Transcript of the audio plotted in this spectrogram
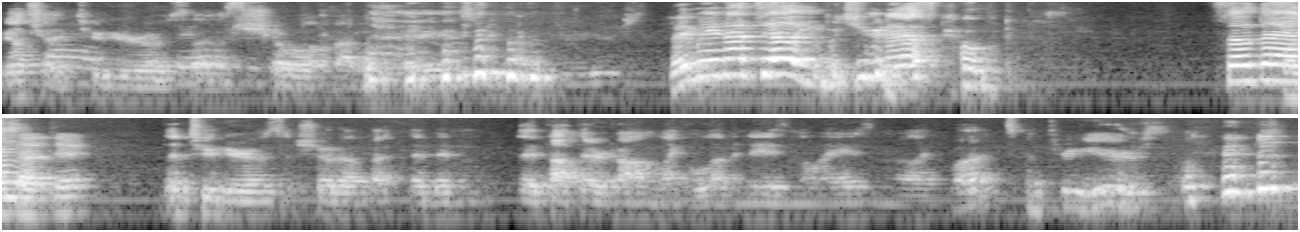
We also had two heroes that show up out of the haze for three years. They may not tell you, but you can ask them. So then, that, Dick? The two heroes that showed up, they've been, they thought they were gone like eleven days in the ways, and they're like, what? It's been three years.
